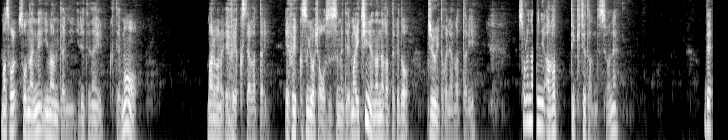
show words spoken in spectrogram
まあそそんなにね、今みたいに入れてなくても、まるまる FX で上がったり、FX 業者おすすめで、まあ1位にはならなかったけど、10位とかに上がったり、それなりに上がってきてたんですよね。で、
